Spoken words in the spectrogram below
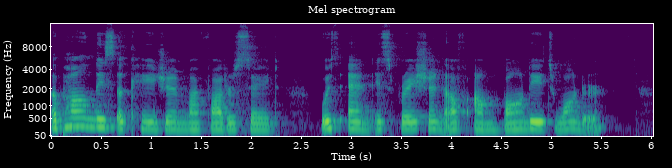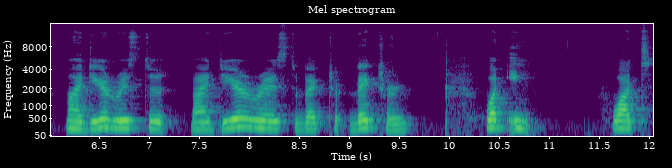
Upon this occasion, my father said, with an expression of unbounded wonder, "My dearest, my dearest Victor, Victor, what in what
